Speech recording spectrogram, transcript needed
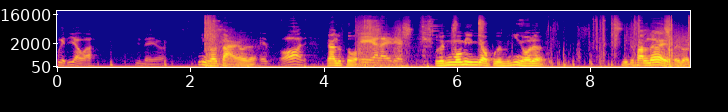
ปืนเดียววะอยู่ไหนวะยิงเขาตายเอาเลยเออ๋องานลูกตัวเออะไรเนี่ยปืนโมมียิงเดียวปืนมันยิงเขาเด้อมีแต่ฟันเลยไปหลด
